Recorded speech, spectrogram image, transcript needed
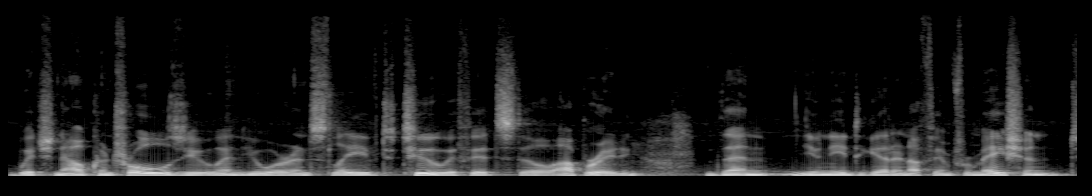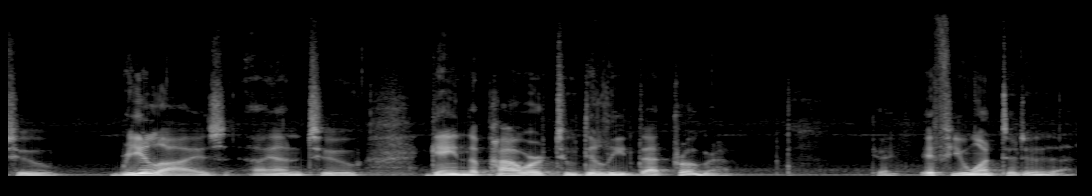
which now controls you and you are enslaved to if it's still operating, then you need to get enough information to realize and to gain the power to delete that program. Okay? If you want to do that.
